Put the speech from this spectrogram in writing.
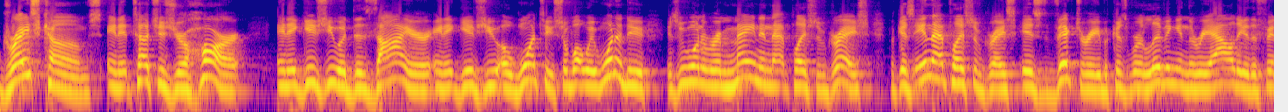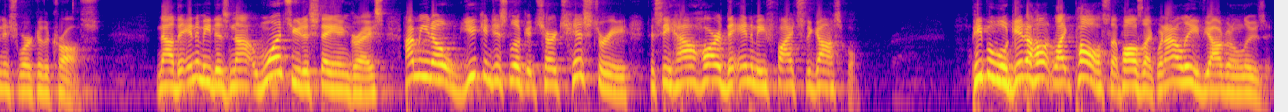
Grace comes and it touches your heart and it gives you a desire and it gives you a want to. So, what we want to do is we want to remain in that place of grace because in that place of grace is victory because we're living in the reality of the finished work of the cross. Now, the enemy does not want you to stay in grace. I mean, you know, you can just look at church history to see how hard the enemy fights the gospel. People will get a hold, like Paul. So Paul's like, when I leave, y'all going to lose it.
